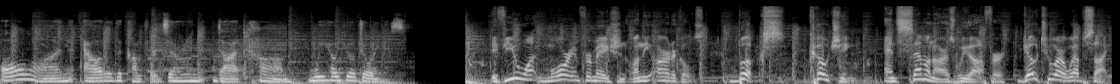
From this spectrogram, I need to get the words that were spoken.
all on outofthecomfortzone.com. We hope you'll join us. If you want more information on the articles, books, coaching, and seminars we offer, go to our website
